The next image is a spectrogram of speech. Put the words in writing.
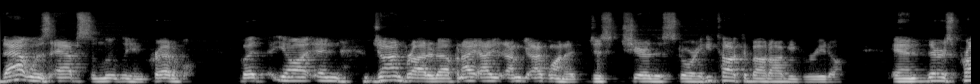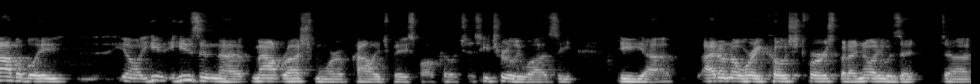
that was absolutely incredible. but you know, and John brought it up, and I I, I want to just share this story. He talked about Augie Garrido, and there's probably you know he he's in the Mount Rushmore of college baseball coaches. He truly was. He he uh, I don't know where he coached first, but I know he was at uh,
